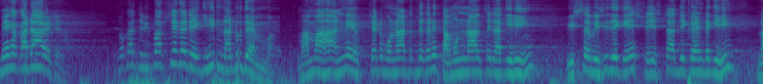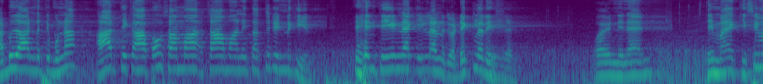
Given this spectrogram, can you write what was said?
මේක කඩා වැටෙනවා. මොකද්ද විපක්ෂ කරේ ගිහින් නඩු දැම්මා. මම අහන්නේ ඔච්චර මොනාටද කරේ තමුන්නාන්සලා ගිහින් 20 22 ශ්‍රේෂ්ඨාධිකරණයට ගිහින් නඩු දාන්න තිබුණා ආර්ථික ආපහු සාමාන්‍ය තත්ත්වයට එන්න කියලා. එහෙන් තීරණයක් ඉල්ලන්න තිබුණා ඩෙක්ලරේෂන්. ඔය වෙන්නේ නැහනේ. ඉතින් මම කිසිම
